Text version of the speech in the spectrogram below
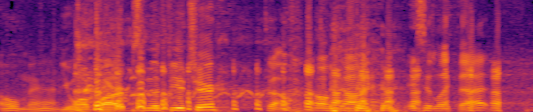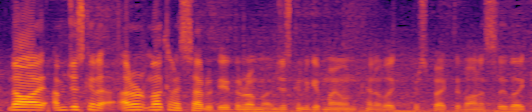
Oh man. You want barbs in the future? oh, oh, god, is it like that? No, I, I'm just gonna. I'm not gonna side with either of them. I'm just gonna give my own kind of like perspective, honestly. Like,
